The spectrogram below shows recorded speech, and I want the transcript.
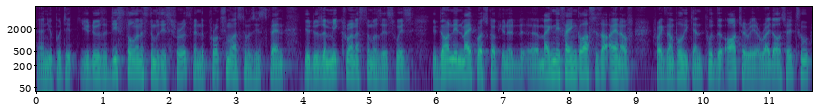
and you put it, you do the distal anastomosis first, then the proximal anastomosis, then you do the micro anastomosis with, you don't need microscope, you know, uh, magnifying glasses are enough. For example, you can put the artery, right artery, to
